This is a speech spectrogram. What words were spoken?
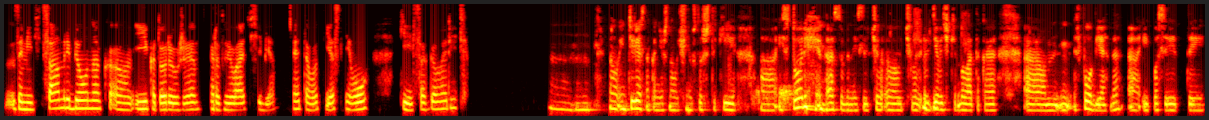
заметить сам ребенок э, и которые уже развивать в себе. Это вот если о кейсах говорить. Ну, интересно, конечно, очень услышать такие а, истории, да, особенно если у, у девочки была такая а, фобия, да, а, и после этой,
